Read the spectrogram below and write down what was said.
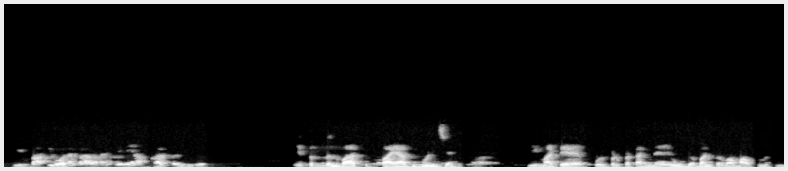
સીટ બાકી હોવાના કારણે તેને આપઘાત કરી દીધો એ તદ્દન વાત પાયાવિહોણી છે. ફી માટે કોઈ પણ પ્રકારને એવું દબાણ કરવામાં આવતું નથી.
